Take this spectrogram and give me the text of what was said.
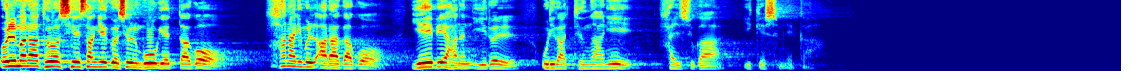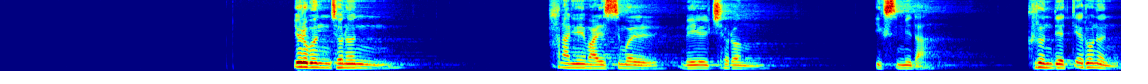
얼마나 더 세상의 것을 모으겠다고 하나님을 알아가고 예배하는 일을 우리가 등한히 할 수가 있겠습니까? 여러분, 저는 하나님의 말씀을 매일처럼 읽습니다. 그런데 때로는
